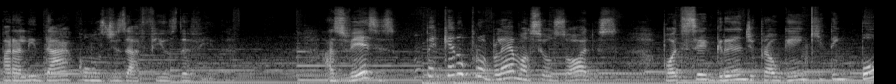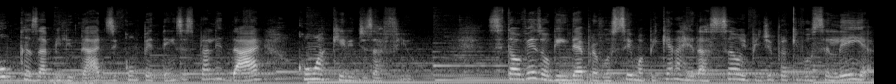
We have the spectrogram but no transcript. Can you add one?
para lidar com os desafios da vida. Às vezes, um pequeno problema aos seus olhos pode ser grande para alguém que tem poucas habilidades e competências para lidar com aquele desafio. Se talvez alguém der para você uma pequena redação e pedir para que você leia,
